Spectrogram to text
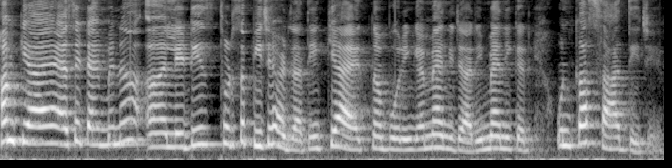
हम क्या है, ऐसे टाइम में ना लेडीज़ थोड़ा सा पीछे हट जाती हैं, क्या है, इतना बोरिंग है, मैं नहीं जा रही, मैं नहीं कर रही। उनका साथ दीजिए।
